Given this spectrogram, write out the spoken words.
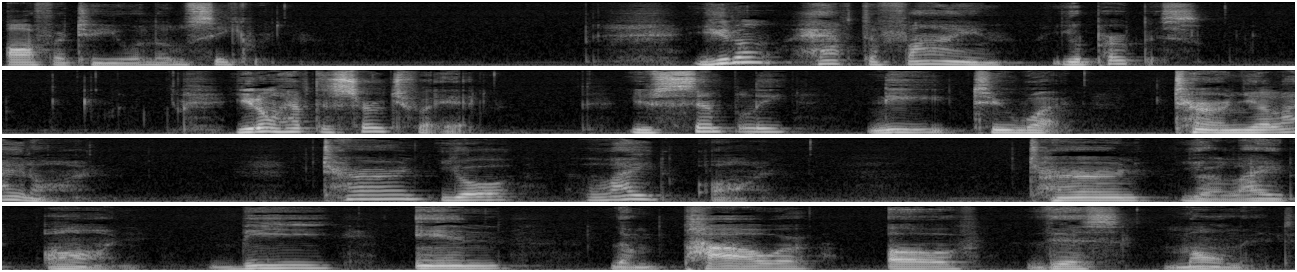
offer to you a little secret. You don't have to find your purpose. You don't have to search for it. You simply need to what? Turn your light on. Turn your light on. Turn your light on. Be in the power of this moment.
